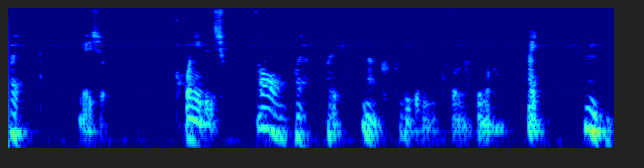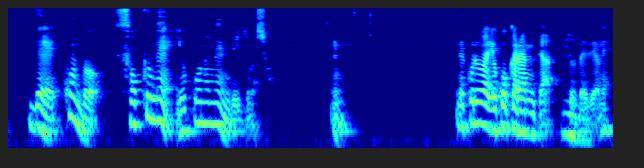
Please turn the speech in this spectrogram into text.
はい。よいしょ。ここにいるでしょ。ああ、はい。あれなんかかけてることになってるのかなはい。うん。で、今度、側面、横の面でいきましょう。うん。で、これは横から見た状態だよね。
